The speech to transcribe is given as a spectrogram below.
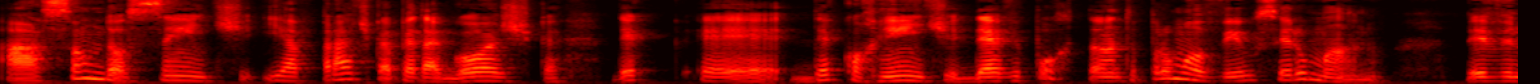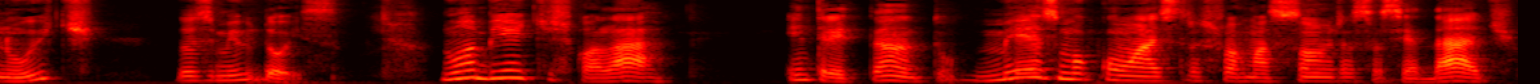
a ação docente e a prática pedagógica de, é, decorrente deve, portanto, promover o ser humano. Bevenuit, 2002. No ambiente escolar, entretanto, mesmo com as transformações da sociedade,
